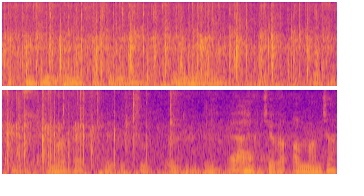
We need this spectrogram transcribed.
40. yıl olması hasebiyle Şöyle Meydan'a rasismus, muhabbet ve ırkçılık öldürüldüğü. Türkçe ve Almanca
